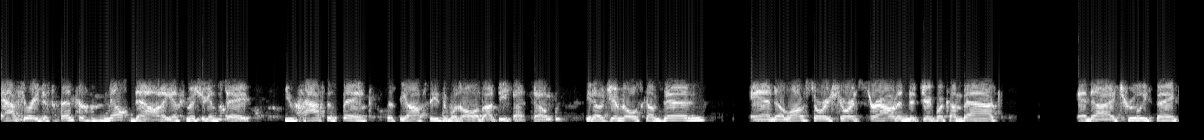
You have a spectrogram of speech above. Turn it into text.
after a defensive meltdown against Michigan State, you have to think that the offseason was all about defense. So, you know, Jim Knowles comes in, and uh, long story short, Stroud and Njigba come back, and I truly think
